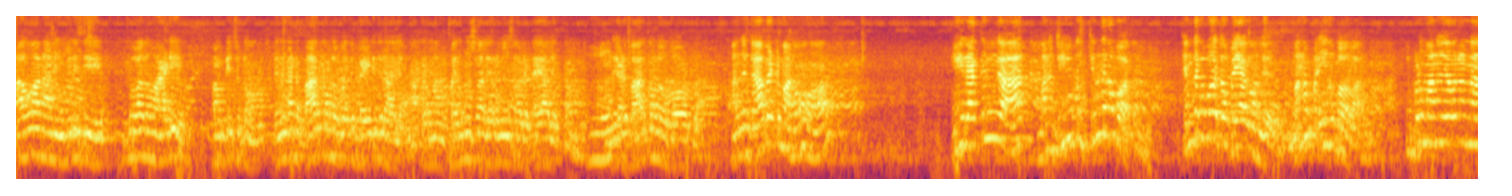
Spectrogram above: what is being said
ఆహ్వానాన్ని పిలిచి జోదం ఆడి పంపించడం ఎందుకంటే భారతంలో పోతే బయటికి రాలేము అక్కడ మనం పది నిమిషాలు ఇరవై నిమిషాలు టయాలు ఇస్తాము ఎందుకంటే భారతంలో పోవట్లేదు అందుకు కాబట్టి మనం ఈ రకంగా మన జీవితం కిందకు పోతాం. కిందకు పోతే ఉపయోగం లేదు. మనం పైకి పోవాలి. ఇప్పుడు మనం ఎవరన్నా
